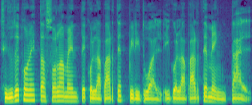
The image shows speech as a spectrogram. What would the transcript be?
si tú te conectas solamente con la parte espiritual y con la parte mental,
